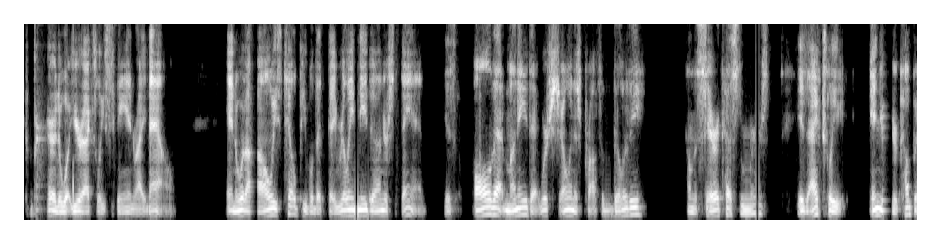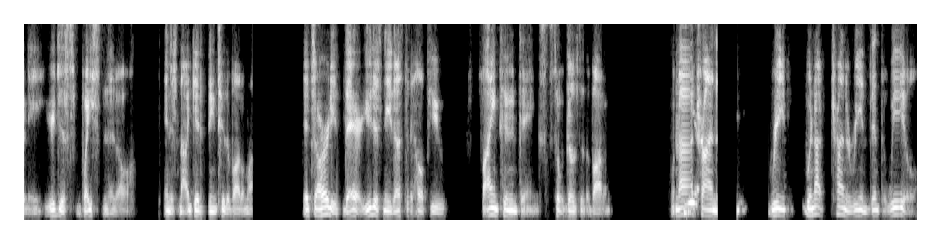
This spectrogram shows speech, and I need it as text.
compared to what you're actually seeing right now. And what I always tell people that they really need to understand is all that money that we're showing as profitability on the Sera customers is actually in your company. You're just wasting it all and it's not getting to the bottom line. It's already there. You just need us to help you fine tune things so it goes to the bottom. We're not yeah. trying to re, we're not trying to reinvent the wheel.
